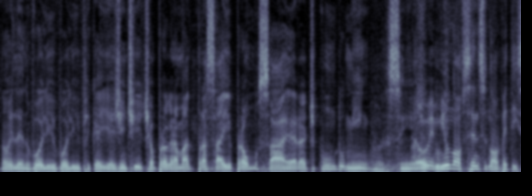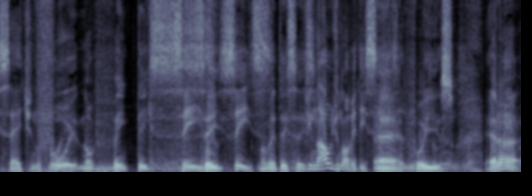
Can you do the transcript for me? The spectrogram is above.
Não, Heleno, vou ali, vou ali, fica aí. A gente tinha programado para sair para almoçar, era tipo um domingo, assim. Acho que foi em Eu- 1997, não foi? foi, 96. Seis. Seis. 96. Final de 96 É, ali. foi isso. menos, né? Era,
